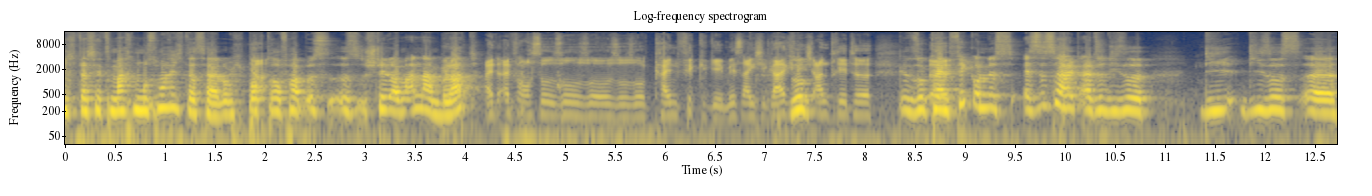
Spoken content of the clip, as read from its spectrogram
ich das jetzt machen muss, mache ich das halt. Ob ich Bock Ja. drauf habe, es, es steht auf einem anderen Blatt. ein, einfach auch so, so, so, so, so keinen Fick gegeben. Mir ist eigentlich egal, So- gegen ich antrete. So kein Äh. Fick und es, es ist halt also diese, die, dieses äh,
